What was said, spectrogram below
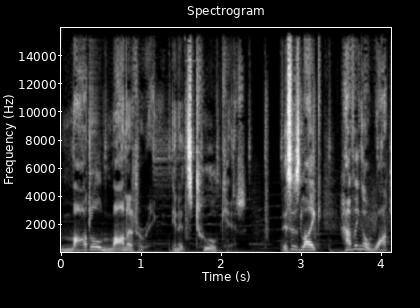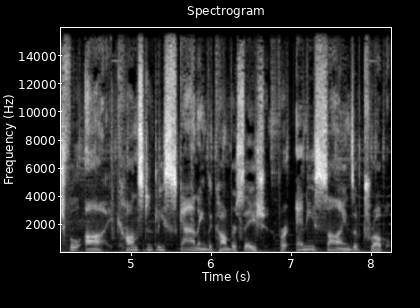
model monitoring in its toolkit. This is like having a watchful eye constantly scanning the conversation for any signs of trouble.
